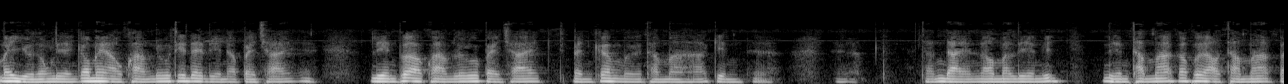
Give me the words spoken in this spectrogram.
ไม่อยู่โรงเรียนก็ไม่เอาความรู้ที่ได้เรียนเอาไปใช้ เรียนเพื่อเอาความรู้ไปใช้เป็นเครื่องมือทำมาหากินฉันใดเรามาเรียน เรียนธรรมะก็เพื่อเอาธรรมะไป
